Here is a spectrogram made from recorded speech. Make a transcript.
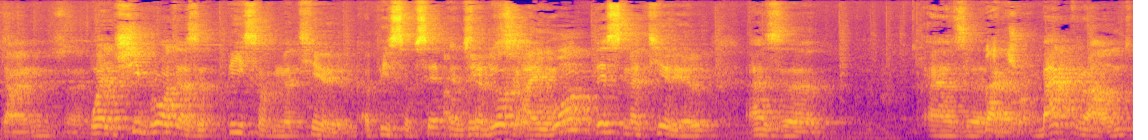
diamonds. Uh. Well, she brought us a piece of material, a piece of silk, and said, "Look. I want this material as a as a Backdrop. background,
